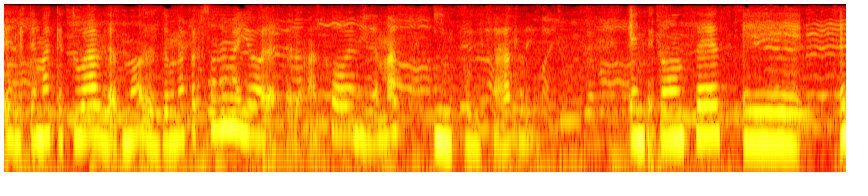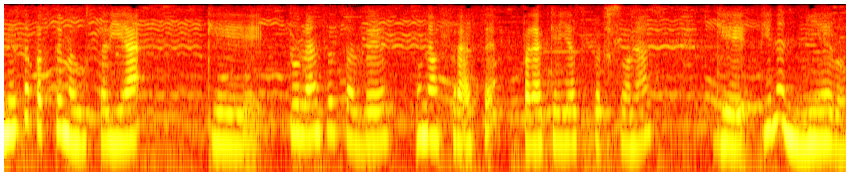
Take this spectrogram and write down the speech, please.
el tema que tú hablas, ¿no? Desde una persona mayor hasta la más joven y demás, impulsarle. Entonces, eh, en esta parte me gustaría que tú lanzas tal vez una frase para aquellas personas que tienen miedo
